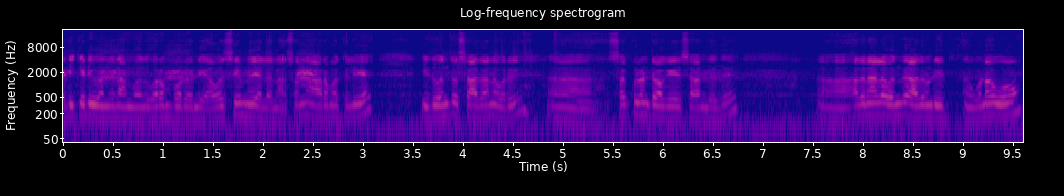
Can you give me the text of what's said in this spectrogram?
அடிக்கடி வந்து நம்ம வந்து உரம் போட வேண்டிய அவசியமே இல்லை. நான் சொன்ன ஆரம்பத்திலேயே இது வந்து சாதாரண ஒரு சக்குலண்ட் வகையை சார்ந்தது. அதனால் வந்து அதனுடைய உணவும்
